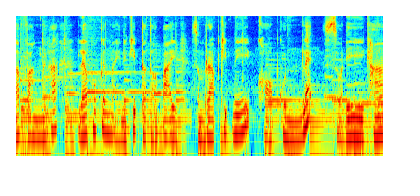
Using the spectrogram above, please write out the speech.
รับฟังนะคะ แล้วพบกันใหม่ในคลิปต่อๆไปสำหรับคลิปนี้ขอบคุณและสวัสดีค่ะ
